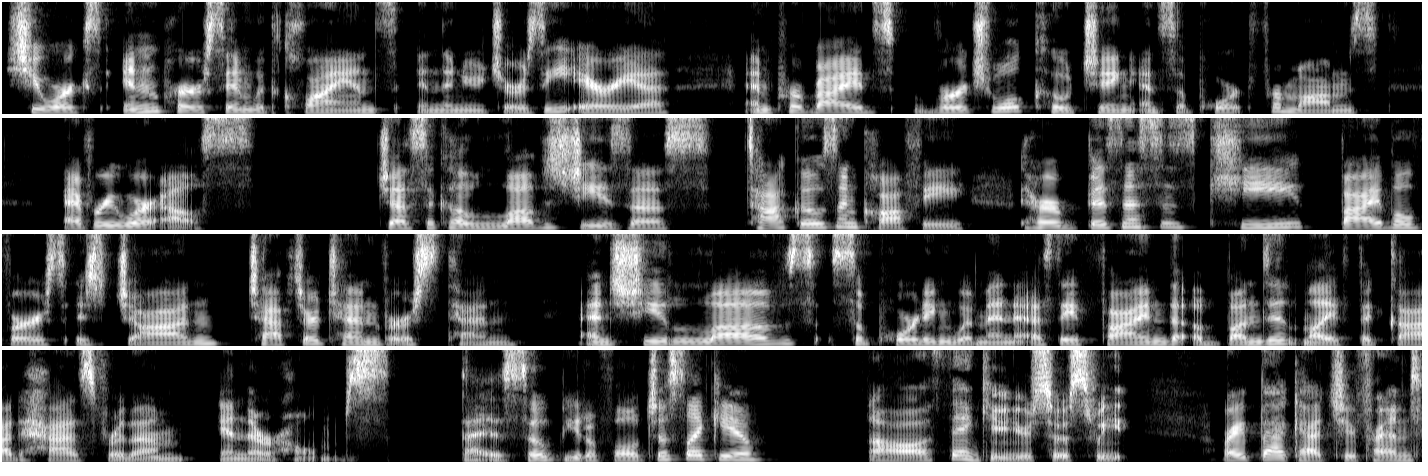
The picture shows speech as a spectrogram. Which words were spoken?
She works in person with clients in the New Jersey area and provides virtual coaching and support for moms everywhere else. Jessica loves Jesus, tacos, and coffee. Her business's key Bible verse is John chapter 10, verse 10 and she loves supporting women as they find the abundant life that God has for them in their homes. That is so beautiful, just like you. Oh, thank you. You're so sweet. Right back at you, friend.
